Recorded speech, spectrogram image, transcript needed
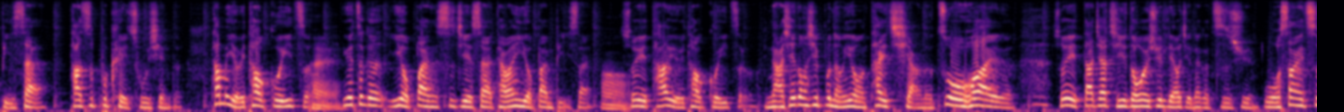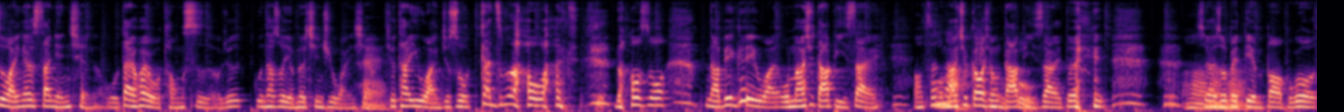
比赛它是不可以出现的。他们有一套规则，因为这个也有办世界赛，台湾也有办比赛，嗯，所以它有一套规则。哪些东西不能用？太强了，做坏了，所以大家其实都会去了解那个资讯。我上一次玩应该是三年前了，我带坏我同事，我就问他说有没有兴趣玩一下，就他一玩就说干这么好玩，然后说哪边可以玩，我们还去打比赛哦，真的、啊，我们还去高雄打比赛，对，虽然说被电爆，不过。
